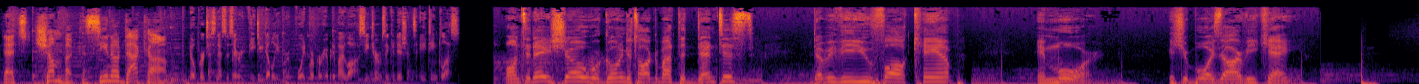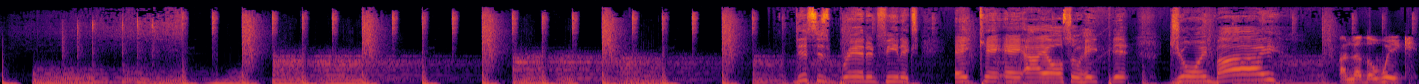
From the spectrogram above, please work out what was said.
That's chumbacasino.com. No purchase necessary. VGW Group. Void were prohibited by law. See terms and conditions. 18 plus. On today's show, we're going to talk about the dentist, WVU fall camp, and more. It's your boys, the RVK. This is Brandon Phoenix, aka I Also Hate Pitt, joined by. Another week.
